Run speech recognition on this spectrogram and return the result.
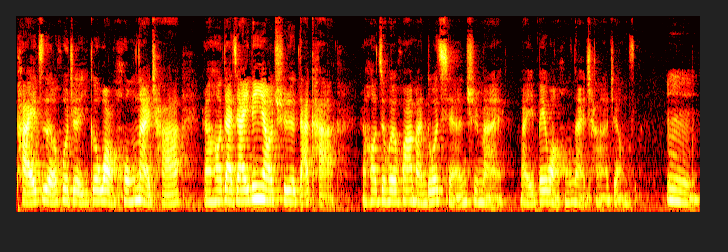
牌子或者一个网红奶茶，然后大家一定要去打卡。然后就会花蛮多钱去买买一杯网红奶茶这样子，嗯，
